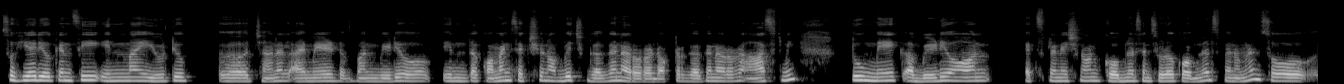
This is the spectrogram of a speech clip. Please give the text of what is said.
So here you can see in my YouTube uh, channel, I made one video in the comment section of which Gagan Arora, Dr. Gagan Arora asked me to make a video on explanation on Koebner's and pseudo-Koebner's phenomenon. So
